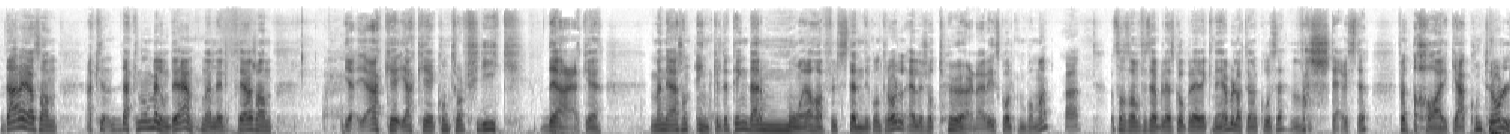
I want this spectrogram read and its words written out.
Der er jeg sånn jeg, Det er ikke noe mellomtid, enten eller. For jeg er sånn Jeg, jeg, er, ikke, jeg er ikke kontrollfrik. Det er jeg ikke. Men jeg er sånn enkelte ting Der må jeg ha fullstendig kontroll, ellers så tørner det i skolten på meg. ja. Sånn som for eksempel jeg skal operere kneet, blir lagt i narkose. Verste jeg visste. For at da har ikke jeg kontroll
